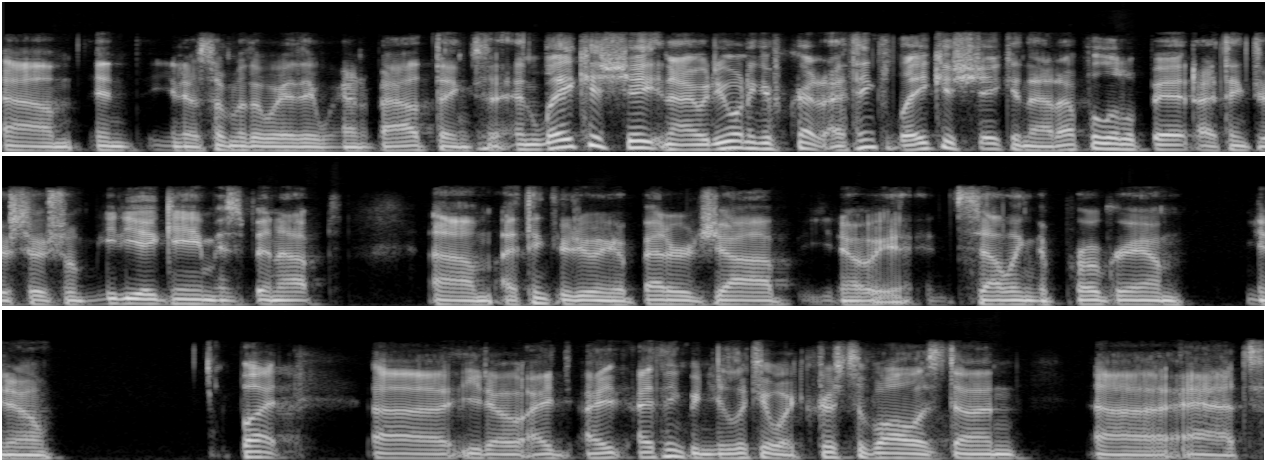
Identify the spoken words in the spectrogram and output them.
Um, and you know some of the way they went about things, and Lake has shaken. I do want to give credit. I think Lake has shaken that up a little bit. I think their social media game has been upped. Um, I think they're doing a better job, you know, in selling the program, you know. But uh, you know, I, I I think when you look at what Cristobal has done uh, at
